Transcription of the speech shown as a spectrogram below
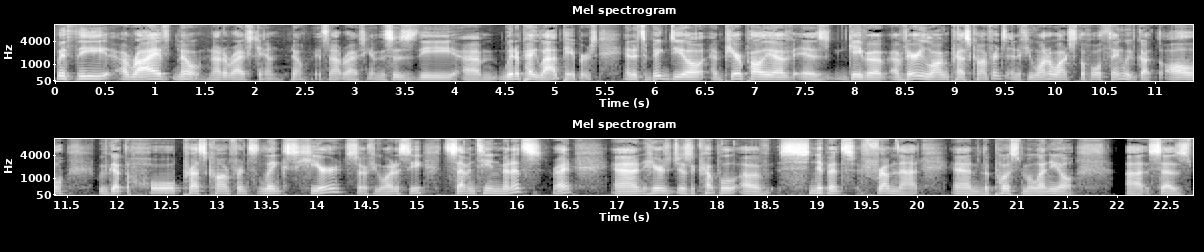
with the Arrive. No, not Arrive scan. No, it's not Arrive scan. This is the um, Winnipeg lab papers, and it's a big deal. And Pierre Poilievre is gave a, a very long press conference. And if you want to watch the whole thing, we've got all we've got the whole press conference links here. So if you want to see, 17 minutes, right? And here's just a couple of snippets from that. And the post millennial uh, says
